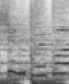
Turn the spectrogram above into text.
心过半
